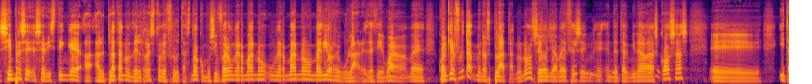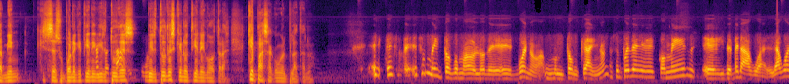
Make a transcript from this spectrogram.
Siempre se, se distingue a- al plátano del resto de frutas, ¿no? Como si fuera un hermano, un hermano medio regular. Es decir, bueno, eh, cualquier fruta menos plátano, ¿no? Se oye a veces en, en determinadas cosas eh, y también se supone que tiene virtudes, virtudes que no tienen otras. ¿Qué pasa con el plátano? Es, es- un mito como lo de, bueno, un montón que hay, ¿no? No se puede comer eh, y beber agua, el agua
